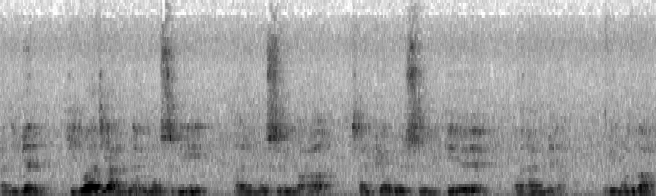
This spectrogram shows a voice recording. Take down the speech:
아니면 기도하지 않는 모습이 모습인가? 살펴볼 수 있기를 원합니다. 우리 모두가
